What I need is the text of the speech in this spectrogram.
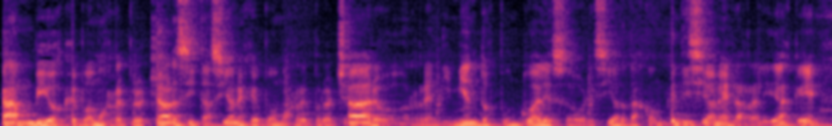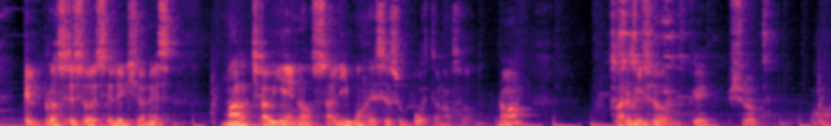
cambios que podemos reprochar, citaciones que podemos reprochar o rendimientos puntuales sobre ciertas competiciones, la realidad es que el proceso de selecciones marcha bien o salimos de ese supuesto nosotros, ¿no? Permiso que yo oh,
